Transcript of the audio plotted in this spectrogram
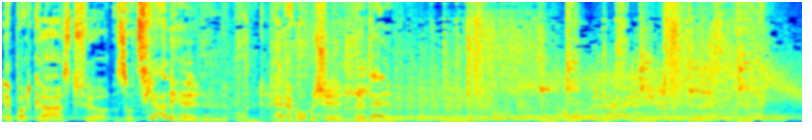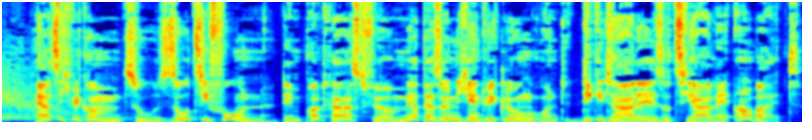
der Podcast für soziale Helden und pädagogische Rebellen. Herzlich willkommen zu Soziphon, dem Podcast für mehr persönliche Entwicklung und digitale soziale Arbeit.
